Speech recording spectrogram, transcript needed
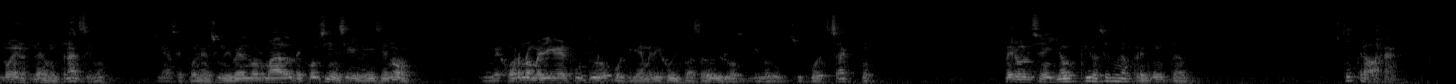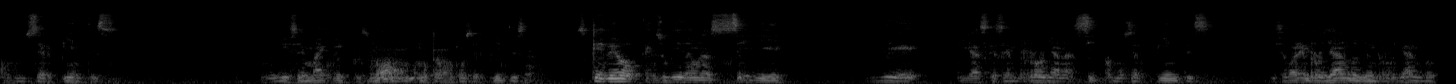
no era un trance, ¿no? Ya se pone en su nivel normal de conciencia y le dice, no, mejor no me diga el futuro porque ya me dijo mi pasado y lo, y lo supo exacto. Pero le dice, yo quiero hacer una pregunta. ¿Usted trabaja con serpientes? Dice Michael, pues no, no trabajo con serpientes. Es que veo en su vida una serie de tiras que se enrollan así como serpientes y se van enrollando y enrollando.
